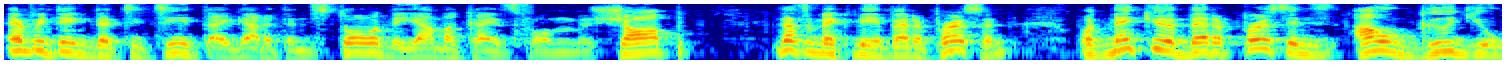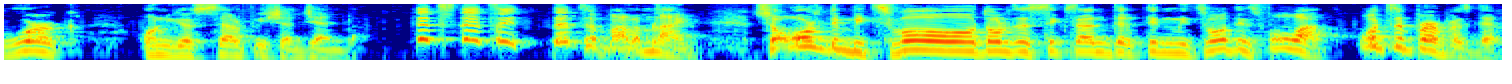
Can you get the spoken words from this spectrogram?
Everything that's it's it, I got it in store. The yarmulke is from the shop. It doesn't make me a better person. What makes you a better person is how good you work on your selfish agenda. That's that's it. Bottom line. So all the mitzvot, all the 613 mitzvot is for what? What's the purpose there?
